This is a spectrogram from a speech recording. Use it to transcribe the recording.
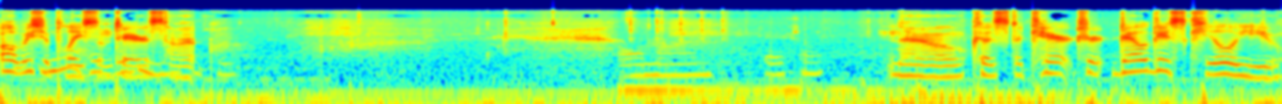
Oh, we should You play some terrorist hunt. Online terrorist hunt. No, because the character they'll just kill you.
